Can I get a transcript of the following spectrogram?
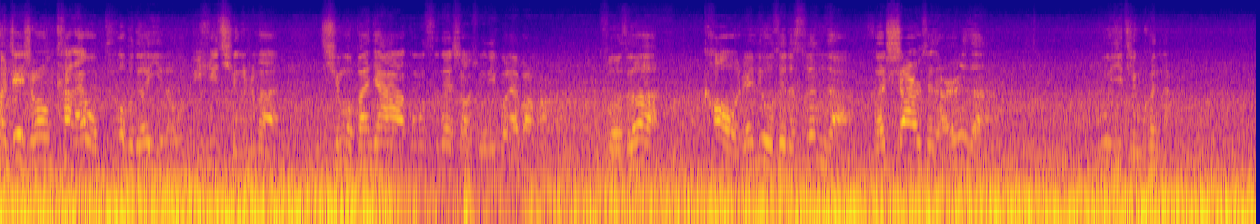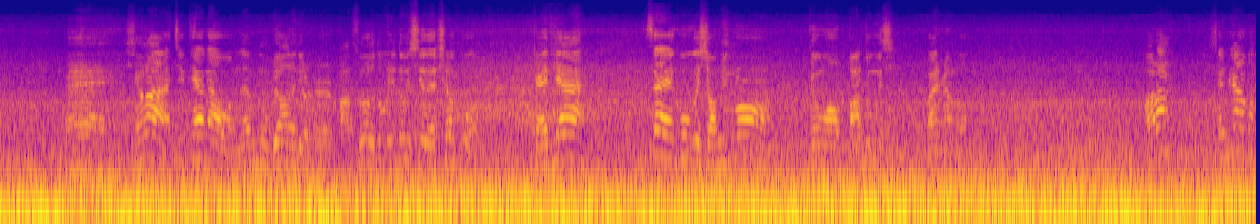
我这时候看来我迫不得已了，我必须请什么？请我搬家公司的小兄弟过来帮忙，否则靠我这六岁的孙子和十二岁的儿子，估计挺困难。哎，行了，今天呢，我们的目标呢，就是把所有东西都卸在车库。改天再雇个小民工，跟我把东西搬上楼。好了，先这样吧。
